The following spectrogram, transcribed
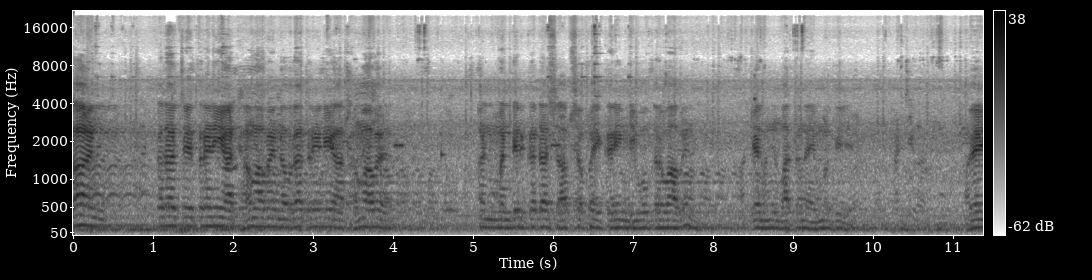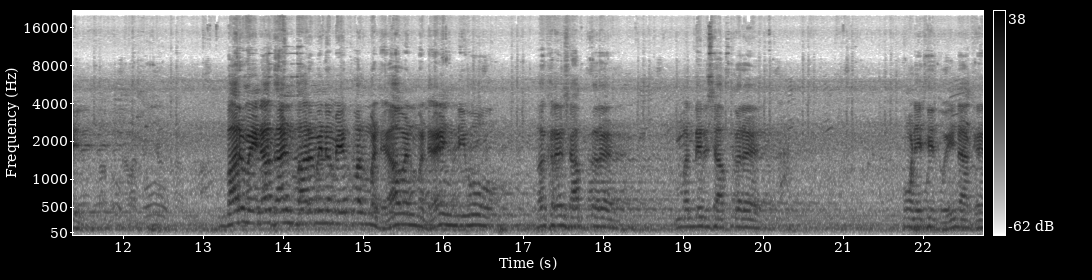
અને કદાચ ચૈત્રની આઠમ આવે નવરાત્રિની આઠમ આવે. અને મંદિર કદાચ સાફ સફાઈ કરીને દીવો કરવા આવે ને એનું હું માતાના મળતી જાય હવે બાર મહિના થાય ને બાર મહિનામાં એક વાર મઢે આવે ને મઢે દીવો અખરે સાફ કરે મંદિર સાફ કરે પોણીથી ધોઈ નાખે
